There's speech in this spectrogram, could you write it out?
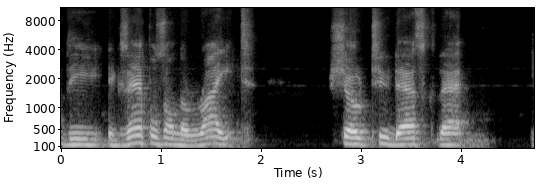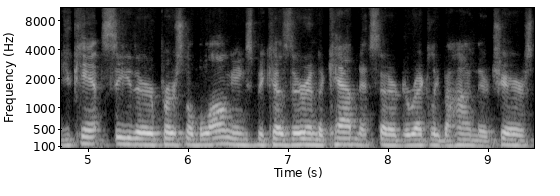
the examples on the right show two desks that you can't see their personal belongings because they're in the cabinets that are directly behind their chairs.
